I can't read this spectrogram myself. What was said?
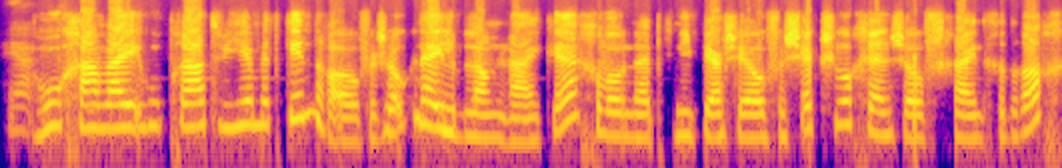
Ja. Hoe, gaan wij, hoe praten we hier met kinderen over? Dat is ook een hele belangrijke. Gewoon dan heb ik het niet per se over seksueel grensoverschrijdend gedrag.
